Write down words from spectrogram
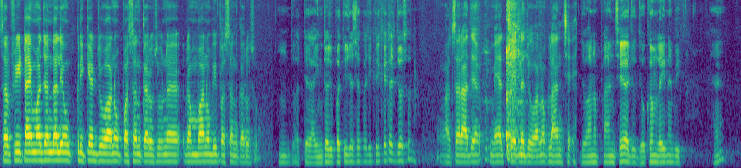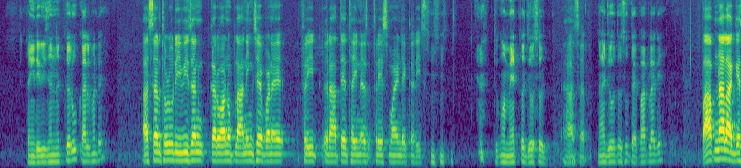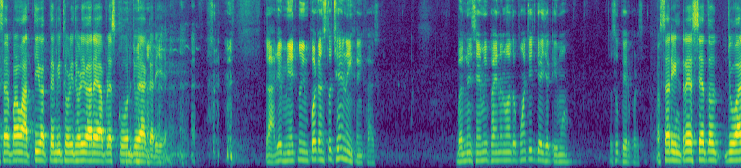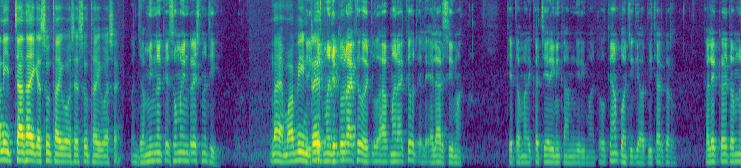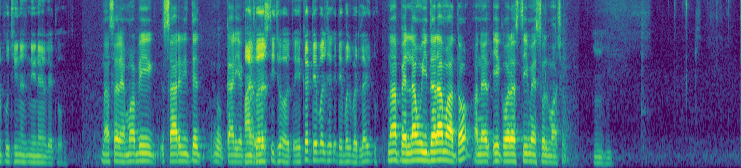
સર ફ્રી ટાઈમમાં જનરલી હું ક્રિકેટ જોવાનું પસંદ કરું છું ને રમવાનું બી પસંદ કરું છું. અત્યારે આ ઇન્ટરવ્યૂ પતી જશે પછી ક્રિકેટ જ જોશો ને? હા સર આજે મેચ છે એટલે જોવાનો પ્લાન છે. જોવાનો પ્લાન છે હજુ જોખમ લઈને બી. હે? કંઈ રિવિઝન નથી કરવું કાલ માટે? હા સર થોડું રિવિઝન કરવાનું પ્લાનિંગ છે પણ એ ફ્રી રાતે થઈને ફ્રેશ માઇન્ડે કરીશ. ટૂંકમાં મેચ તો જોશો જ. હા સર. ના જુઓ તો શું થાય? પાપ લાગે? પાપ ના લાગે સર પણ વાંચતી વખતે બી થોડી થોડી વારે આપણે સ્કોર જોયા કરીએ. તો આજે મેચનું ઇમ્પોર્ટન્સ તો છે નહીં કંઈ ખાસ? બંને સેમિફાઇનલમાં તો પહોંચી જ ગઈ છે ટીમો. તો શું ફેર પડશે? પણ સર ઇન્ટરેસ્ટ છે તો જોવાની ઈચ્છા થાય કે શું થયું હશે શું થયું હશે. પણ જમીનના કેસોમાં ઇન્ટરેસ્ટ નથી? ના એમાં બી ઇન્ટરેસ્ટ ક્રિકેટમાં જેટલો રાખ્યો એટલું આમાં રાખ્યો એટલે એલઆરસીમાં કે તમારી કચેરીની કામગીરીમાં તો ક્યાં પહોંચી ગયા હોત? વિચાર કરો. કલેક્ટરે તમને પૂછીને નિર્ણય લેતો હોત. ના સર એમાં બી સારી રીતે કાર્ય પાંચ વર્ષથી છો? તો એક જ ટેબલ છે કે ટેબલ બદલાયું હતું? ના પહેલાં હું ઈધરામાં હતો અને એક વર્ષથી મહેસૂલમાં છું. હમ હમ.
